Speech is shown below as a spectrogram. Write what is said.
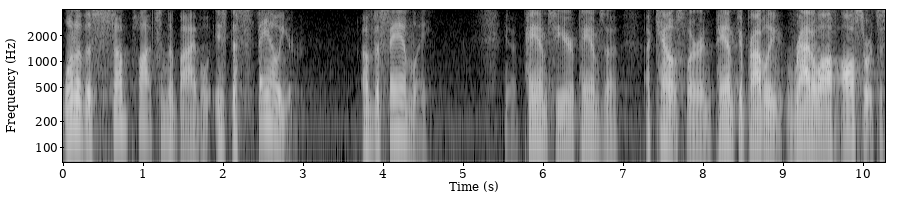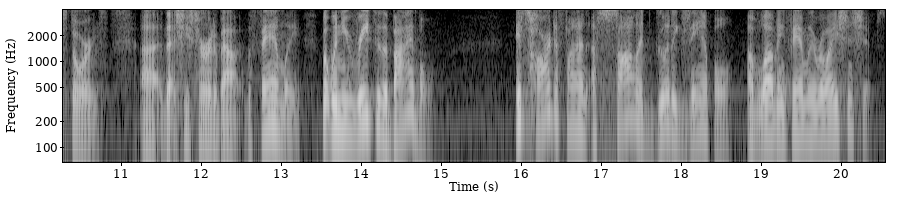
one of the subplots in the Bible is the failure of the family. You know, Pam's here. Pam's a, a counselor, and Pam could probably rattle off all sorts of stories uh, that she's heard about the family. But when you read through the Bible, it's hard to find a solid, good example of loving family relationships.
